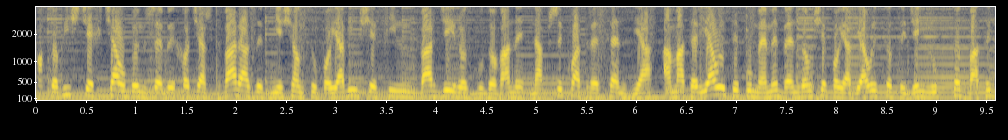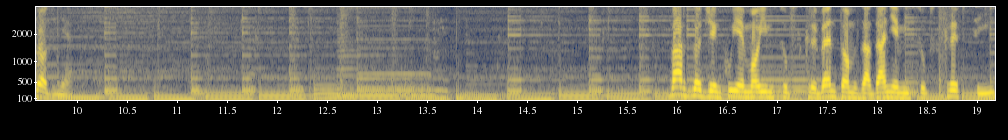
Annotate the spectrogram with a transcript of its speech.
Osobiście chciałbym, żeby chociaż dwa razy w miesiącu pojawił się film bardziej rozbudowany, na przykład recenzja, a materiały typu memy będą się pojawiały co tydzień lub co dwa tygodnie. Bardzo dziękuję moim subskrybentom za danie mi subskrypcji,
